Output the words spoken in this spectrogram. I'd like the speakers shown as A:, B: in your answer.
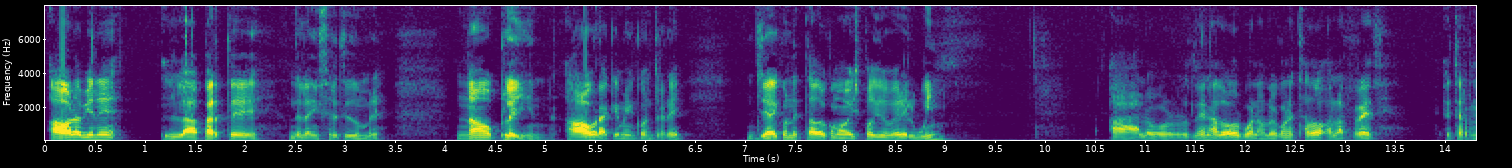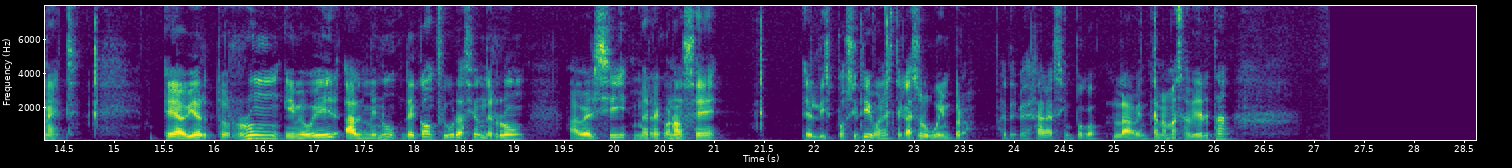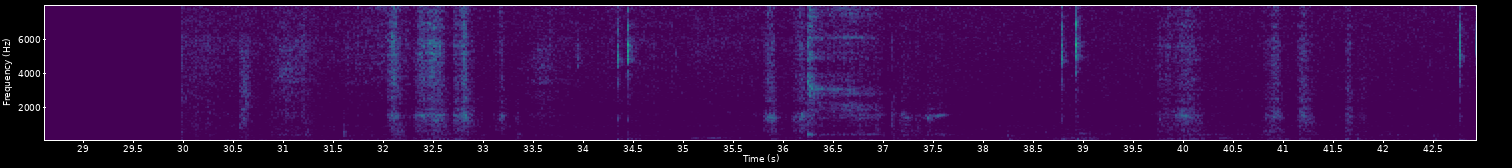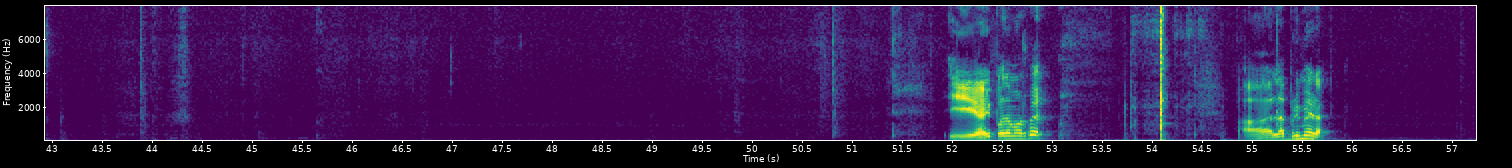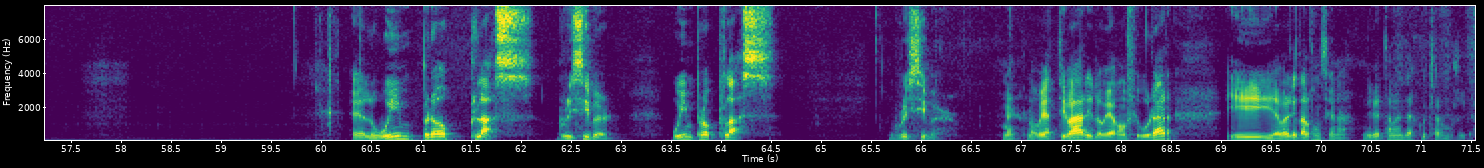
A: Ahora viene la parte de la incertidumbre. Now playing. Ahora que me encontraré, ya he conectado, como habéis podido ver, el WIM al ordenador. Bueno, lo he conectado a la red Ethernet. He abierto Room y me voy a ir al menú de configuración de Room a ver si me reconoce el dispositivo, en este caso el WIM Pro. Voy a dejar así un poco la ventana más abierta. Y ahí podemos ver a la primera. El WinPro Plus Receiver. WinPro Plus Receiver. Bueno, lo voy a activar y lo voy a configurar y a ver qué tal funciona. Directamente a escuchar música.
